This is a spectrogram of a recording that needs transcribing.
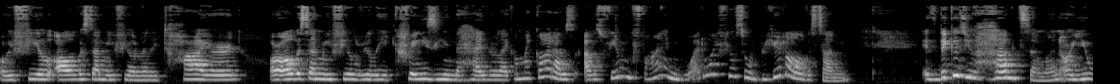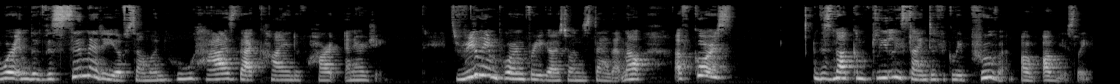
or we feel all of a sudden we feel really tired, or all of a sudden we feel really crazy in the head. We're like, oh my god, I was I was feeling fine. Why do I feel so weird all of a sudden? It's because you hugged someone or you were in the vicinity of someone who has that kind of heart energy. It's really important for you guys to understand that. Now, of course, this is not completely scientifically proven, obviously,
